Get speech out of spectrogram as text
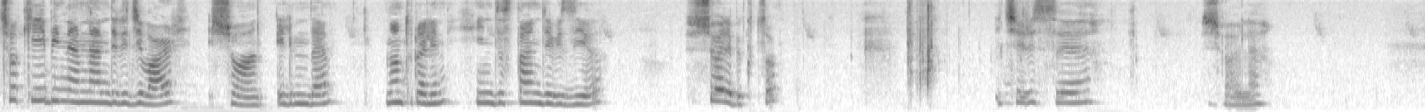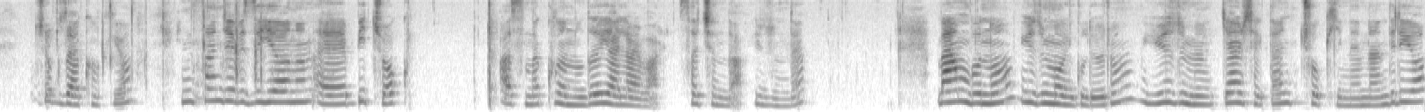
Çok iyi bir nemlendirici var şu an elimde. Natural'in Hindistan cevizi yağı. Şöyle bir kutu. İçerisi şöyle. Çok güzel kokuyor. Hindistan cevizi yağının e, birçok aslında kullanıldığı yerler var saçında, yüzünde. Ben bunu yüzüme uyguluyorum. Yüzümü gerçekten çok iyi nemlendiriyor.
